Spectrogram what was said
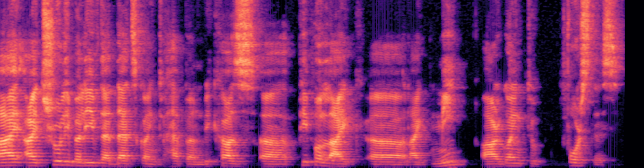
I, I truly believe that that's going to happen because uh, people like uh, like me are going to force this.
